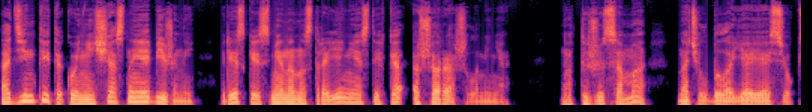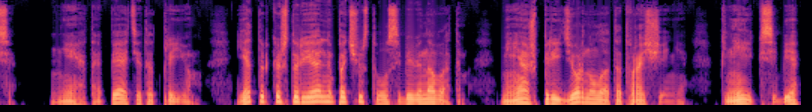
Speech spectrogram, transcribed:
Один ты такой несчастный и обиженный». Резкая смена настроения слегка ошарашила меня. «Но ты же сама...» — начал было я и осекся. Нет, опять этот прием. Я только что реально почувствовал себя виноватым. Меня аж передернуло от отвращения. К ней, к себе.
